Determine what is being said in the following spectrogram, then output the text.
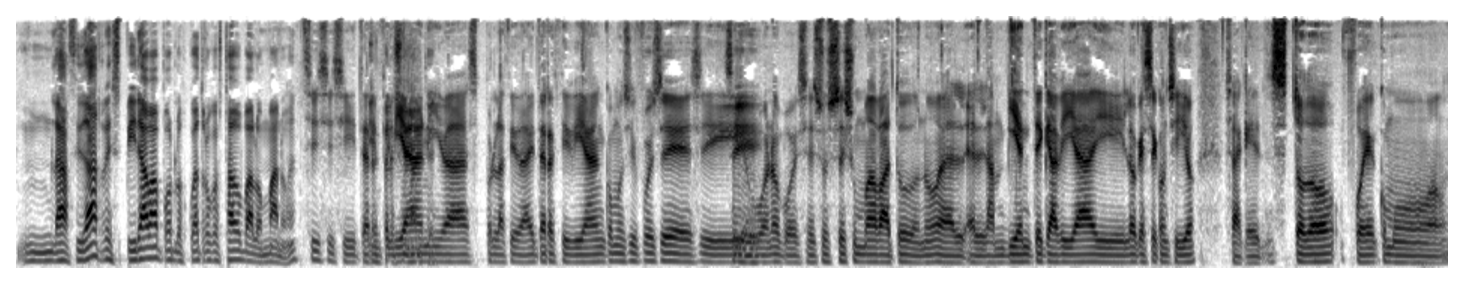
mm, La ciudad respiraba por los cuatro costados balonmano. ¿eh? Sí, sí, sí, te recibían, ibas por la ciudad y te recibían como si fueses y Sí. bueno, pues eso se sumaba a todo, ¿no? El, el ambiente que había y lo que se consiguió. O sea, que todo fue como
